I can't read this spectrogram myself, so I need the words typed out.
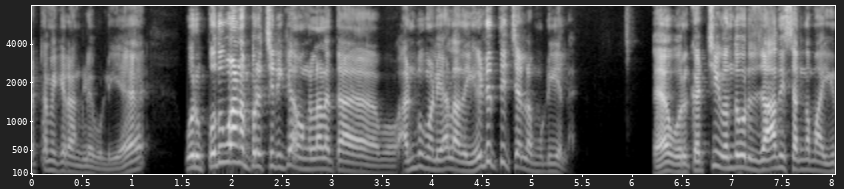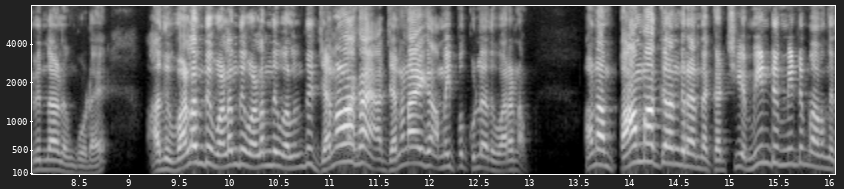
கட்டமைக்கிறாங்களே ஒழிய ஒரு பொதுவான பிரச்சனைக்கு அவங்களால த அன்புமொழியால் அதை எடுத்து செல்ல முடியலை. ஒரு கட்சி வந்து ஒரு ஜாதி சங்கமாக இருந்தாலும் கூட அது வளர்ந்து வளர்ந்து வளர்ந்து வளர்ந்து ஜனநாயக ஜனநாயக அமைப்புக்குள்ள அது வரணும். ஆனால் பாமகங்கிற அந்த கட்சியை மீண்டும் மீண்டும் அவங்க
